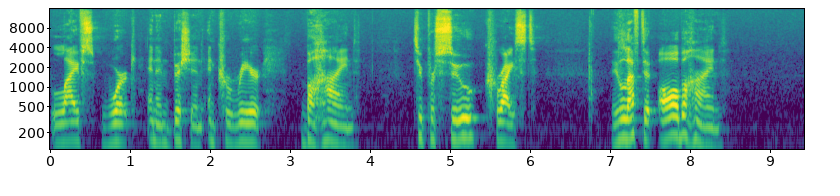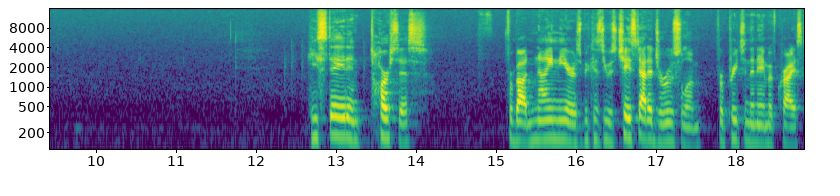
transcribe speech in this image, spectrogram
life's work and ambition and career behind to pursue Christ. He left it all behind He stayed in Tarsus for about nine years because he was chased out of Jerusalem for preaching the name of Christ.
